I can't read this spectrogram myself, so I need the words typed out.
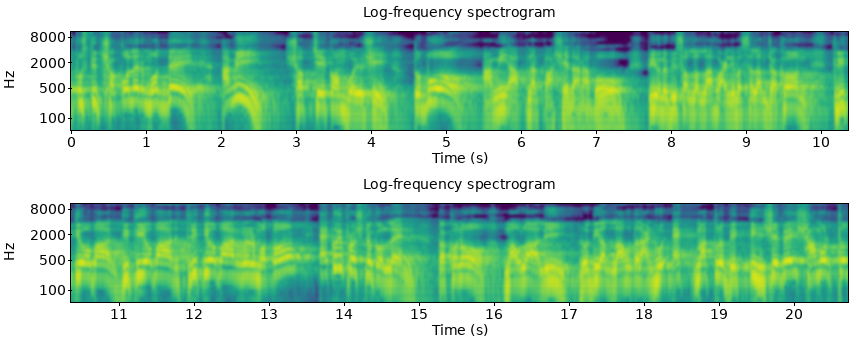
উপস্থিত সকলের মধ্যে আমি সবচেয়ে কম বয়সী, তবুও আমি আপনার পাশে দাঁড়াবো। প্রিয় নবী সাল্লাহ আলী আসাল্লাম যখন তৃতীয়বার, দ্বিতীয়বার, তৃতীয়বারের মতো একই প্রশ্ন করলেন, তখনও মাওলা আলী রদি আল্লাহ তাল আনহু একমাত্র ব্যক্তি হিসেবে সমর্থন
